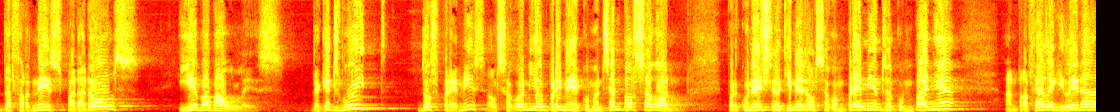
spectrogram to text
de Farners Pararols i Eva Baules. D'aquests vuit, dos premis, el segon i el primer. Comencem pel segon. Per conèixer quin és el segon premi ens acompanya en Rafael Aguilera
